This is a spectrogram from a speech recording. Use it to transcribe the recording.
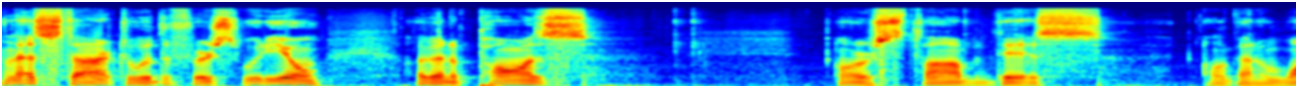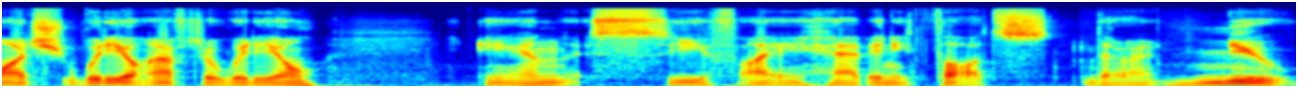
Let's start with the first video. I'm gonna pause or stop this. I'm gonna watch video after video and see if I have any thoughts that are new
